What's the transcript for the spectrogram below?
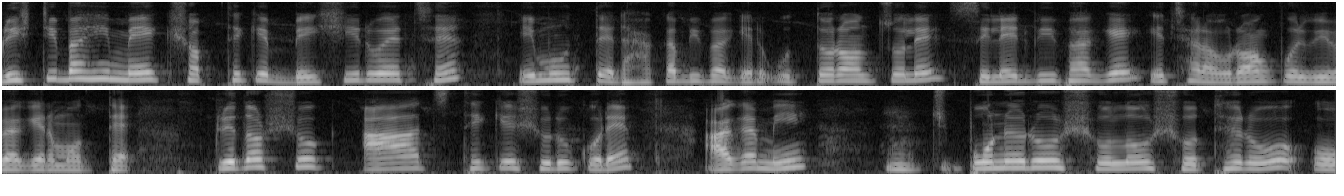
বৃষ্টিবাহী মেঘ সবথেকে বেশি রয়েছে এই মুহূর্তে ঢাকা বিভাগের উত্তর অঞ্চলে, সিলেট বিভাগে, এছাড়াও রংপুর বিভাগের মধ্যে। প্রিয় দর্শক আজ থেকে শুরু করে আগামী পনেরো, ষোলো, সতেরো ও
